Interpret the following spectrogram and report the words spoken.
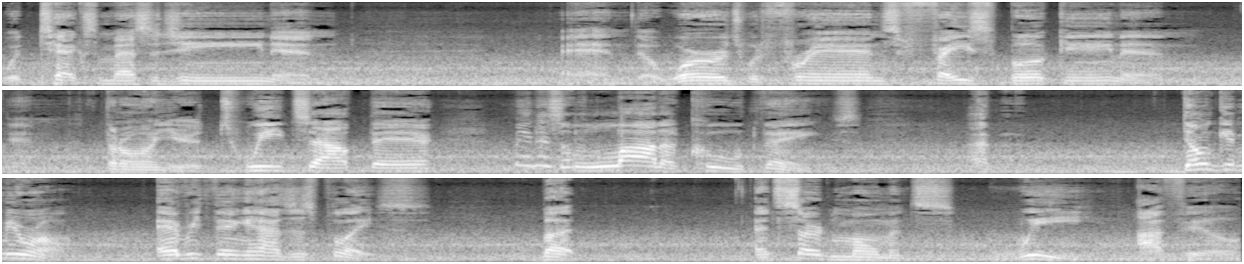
with text messaging and and the words with friends, Facebooking, and, and throwing your tweets out there. I mean, there's a lot of cool things. I, don't get me wrong, everything has its place. But at certain moments, we, I feel,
